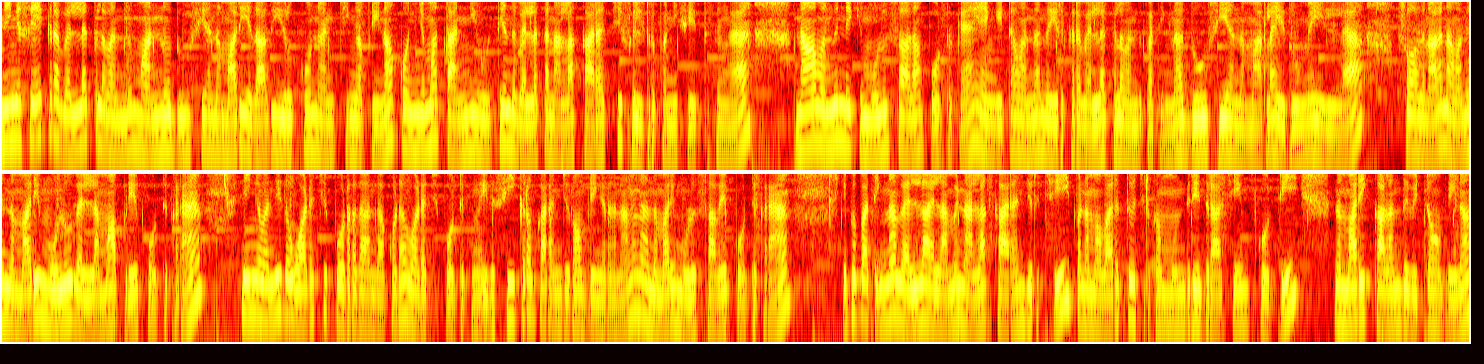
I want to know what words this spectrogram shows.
நீங்கள் சேர்க்குற வெள்ளத்தில் வந்து மண் தூசி அந்த மாதிரி ஏதாவது இருக்கும்னு நினச்சிங்க அப்படின்னா கொஞ்சமாக தண்ணி ஊற்றி அந்த வெள்ளத்தை நல்லா கரைச்சி ஃபில்ட்ரு பண்ணி சேர்த்துக்குங்க. நான் வந்து இன்றைக்கி முழுசாக தான் போட்டிருக்கேன். என்கிட்ட வந்து அந்த இருக்கிற வெள்ளத்தில் வந்து பார்த்திங்கன்னா தூசி அந்த மாதிரிலாம் எதுவுமே இல்லை. ஸோ அதனால் நான் வந்து இந்த மாதிரி முழு வெள்ளமாக அப்படியே போட்டுக்கிறேன். நீங்கள் வந்து இதை உடச்சி போடுறதா இருந்தால் கூட உடச்சி போட்டுக்குங்க. இது சீக்கிரம் கரைஞ்சிரும் அப்படிங்கிறதுனால நான் அந்த மாதிரி முழுசாகவே போட்டுக்கிறேன். இப்போ பார்த்திங்கன்னா வெள்ளம் எல்லாமே நல்லா கரைஞ்சிருச்சு. இப்போ நம்ம வறுத்து வச்சுருக்க முந்திரி திராட்சையும் கொட்டி இந்த மாதிரி கலந்து விட்டோம் அப்படின்னா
